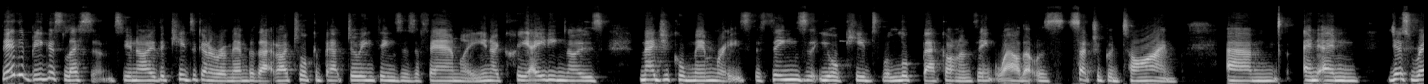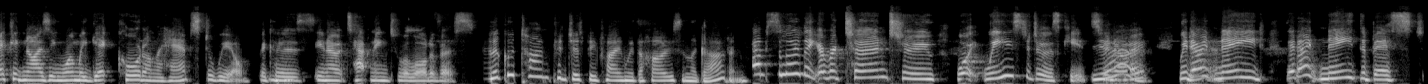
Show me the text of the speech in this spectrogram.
they're the biggest lessons. You know, the kids are going to remember that. And I talk about doing things as a family, you know, creating those magical memories, the things that your kids will look back on and think, wow, that was such a good time. Um, and, and, just recognizing when we get caught on the hamster wheel because you know it's happening to a lot of us. And a good time could just be playing with the hose in the garden. absolutely. A return to what we used to do as kids you know? We don't need they don't need the best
